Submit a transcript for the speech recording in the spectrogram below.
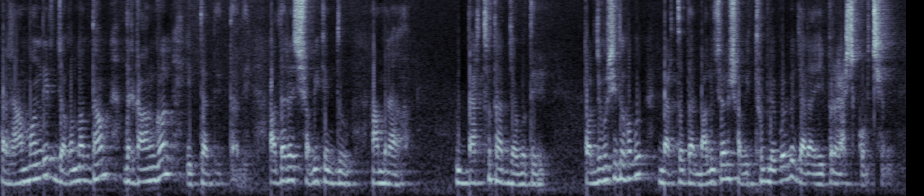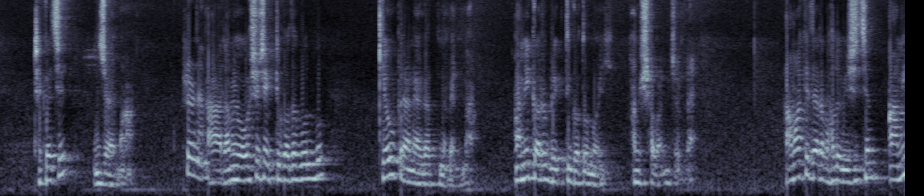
রাম মন্দির জগন্নাথ ধাম দুর্গাঙ্গন ইত্যাদি ইত্যাদি। আদারের সবই কিন্তু আমরা ব্যর্থতার জগতে পর্যবসিত হব ব্যর্থতার বালুচরে সবই থুবড়ে পড়বে যারা এই প্রয়াস করছেন। ঠিক আছে? জয় মা। আর আমি অবশেষে একটু কথা বলব কেউ প্রাণে আঘাত নেবেন না। আমি কারোর ব্যক্তিগত নই আমি সবার জন্য। আমাকে যারা ভালোবেসেছেন, আমি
